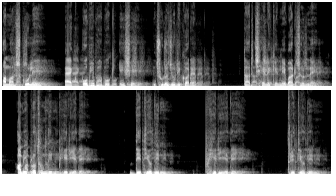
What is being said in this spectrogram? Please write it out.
আমার স্কুলে এক অভিভাবক এসে ঝুলোঝুলি করেন, তার ছেলেকে নেবার জন্যে। আমি প্রথম দিন ফিরিয়ে দেই। দ্বিতীয় দিন ফিরিয়ে দিই। তৃতীয় দিন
